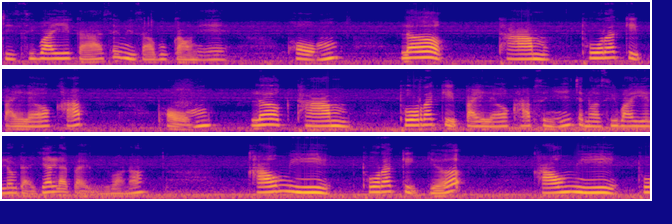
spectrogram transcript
ดิซิวายกาเซมิซาบุกเกาเนผมเลิกทำธุรกิจไปแล้วครับ ผมเลิกทำธุรกิจไปแล้วครับสิ่งนี้จะนอซิวายเราได้ยัดและไปวีบอเนาะเขามีธุรกิจเยอะ เขามีธุ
